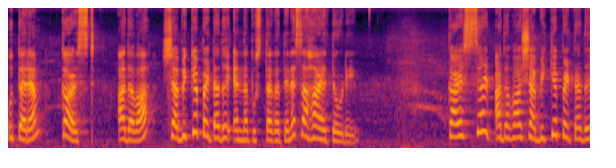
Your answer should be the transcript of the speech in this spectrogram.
ഉത്തരം കേഴ്സ്റ്റ് അഥവാ ശപിക്കപ്പെട്ടത് എന്ന പുസ്തകത്തിന്റെ സഹായത്തോടെ. കഴ്സഡ് അഥവാ ശപിക്കപ്പെട്ടത്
